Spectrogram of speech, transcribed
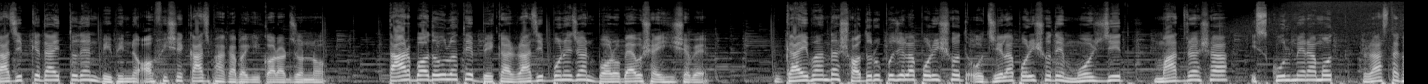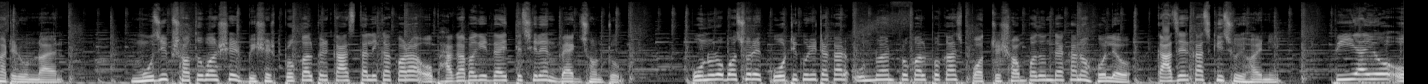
রাজীবকে দায়িত্ব দেন বিভিন্ন অফিসে কাজ ভাগাভাগি করার জন্য। তার বদৌলতে বেকার রাজীব বনে যান বড় ব্যবসায়ী হিসেবে। গাইবান্ধা সদর উপজেলা পরিষদ ও জেলা পরিষদে মসজিদ, মাদ্রাসা, স্কুল মেরামত, রাস্তাঘাটের উন্নয়ন। মুজিব শতবর্ষের বিশেষ প্রকল্পের কাজ তালিকা করা ও ভাগাভাগির দায়িত্বে ছিলেন ব্যাগ ঝন্টু। পনেরো বছরে কোটি কোটি টাকার উন্নয়ন প্রকল্প কাজ পত্রে সম্পাদন দেখানো হলেও কাজের কাজ কিছুই হয়নি। পিআইও ও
